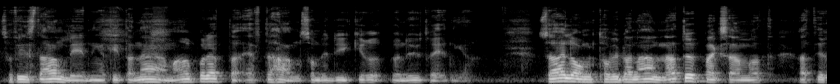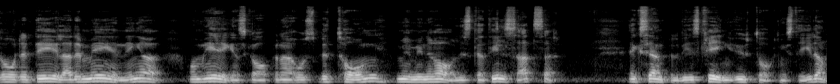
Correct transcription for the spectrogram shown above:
så finns det anledning att titta närmare på detta efterhand som det dyker upp under utredningen. Så här långt har vi bland annat uppmärksammat att det råder delade meningar om egenskaperna hos betong med mineraliska tillsatser. Exempelvis kring uttorkningstiden.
